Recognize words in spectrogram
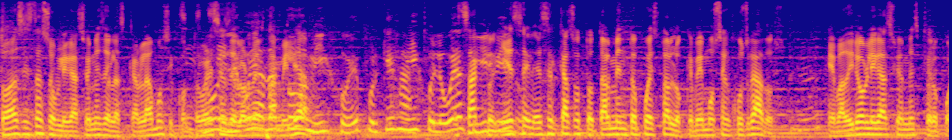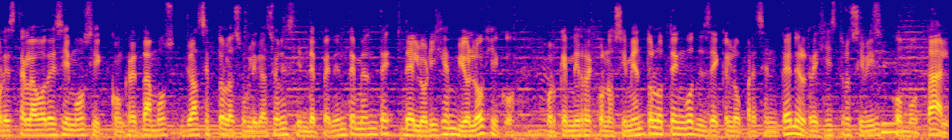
Todas estas obligaciones de las que hablamos y controversias Uy, del le voy a orden dar todo familiar. a mi hijo, ¿eh? Porque es mi hijo y lo voy a Exacto, seguir y viendo. ese es el caso totalmente opuesto a lo que vemos en juzgados. Evadir obligaciones, pero por este lado decimos y concretamos, yo acepto las obligaciones independientemente del origen biológico, porque mi reconocimiento lo tengo desde que lo presenté en el registro civil como tal.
